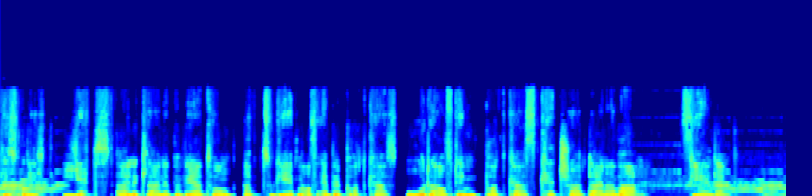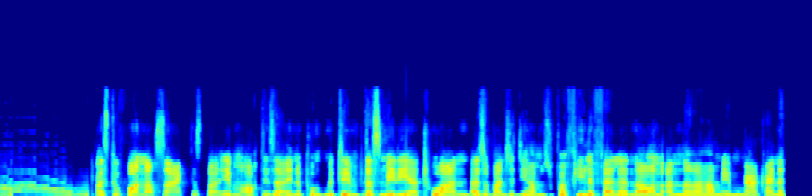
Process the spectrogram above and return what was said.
Vergiss nicht, jetzt eine kleine Bewertung abzugeben auf Apple Podcast oder auf dem Podcast Catcher deiner Wahl. Vielen Dank. Was du vorhin noch sagtest, war eben auch dieser eine Punkt mit dem, dass Mediatoren, also manche, die haben super viele Fälle, ne, und andere haben eben gar keine.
